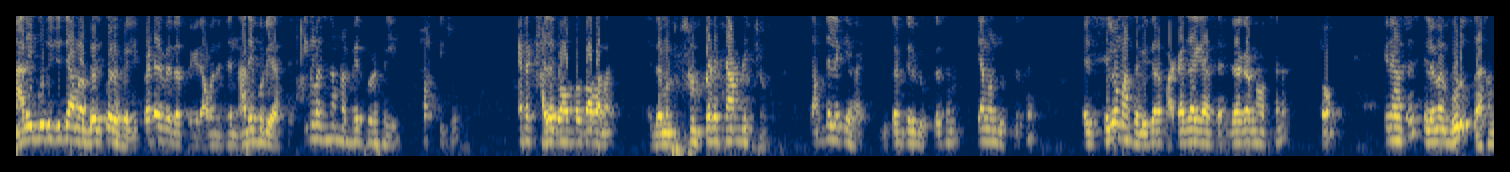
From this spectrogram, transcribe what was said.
নারী বুড়ি যদি আমরা বের করে ফেলি, পেটের ভেতর থেকে আমাদের যে নারী বুড়ি আছে, এগুলো যদি আমরা বের করে ফেলি, সবকিছু, একটা খালি গহ্বর পাবা না। যেমন পেটে চাপ দিচ্ছ, চাপ দিলে কি হয়? ভিতর দিকে ঢুকতেছে না। কেন ঢুকতেছে? এই সিলোম আছে, ভিতরে ফাঁকা জায়গা আছে, যার কারণে হচ্ছে না। সো এটা হচ্ছে সিলোমের গুরুত্ব। এখন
